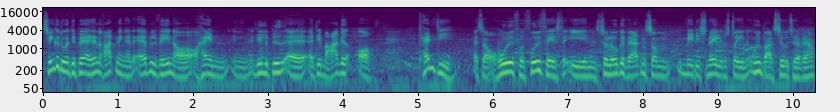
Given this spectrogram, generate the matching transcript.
Tænker du, at det bærer i den retning, at Apple vil ind og, og have en, en lille bid af, af det marked, og kan de altså overhovedet få fodfæste i en så lukket verden, som medicinalindustrien udenbart ser ud til at være?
